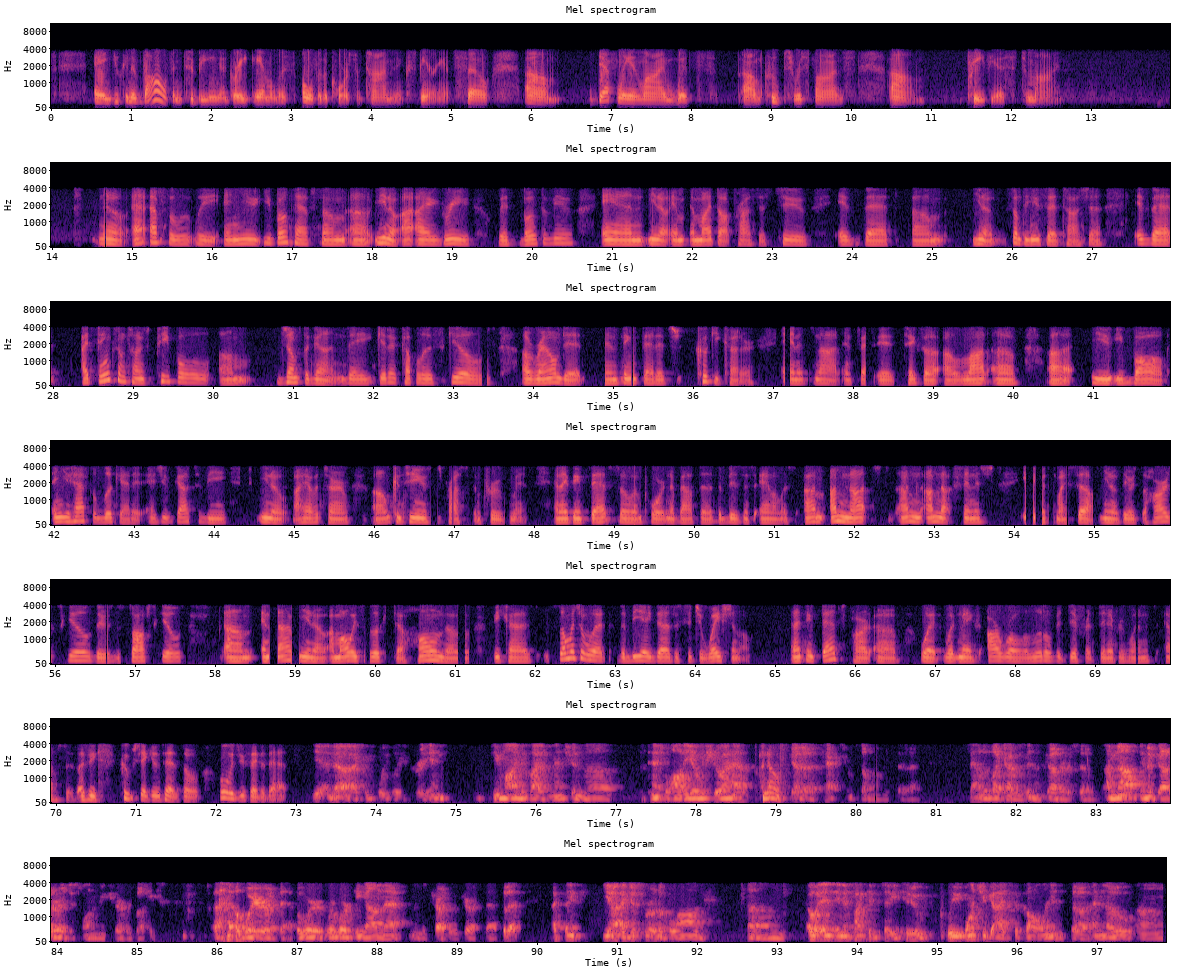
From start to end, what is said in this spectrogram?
And you can evolve into being a great analyst over the course of time and experience. So, um, definitely in line with um, Kupe's response um, previous to mine. No, a- absolutely, and you you both have some. Uh, you know, I, I agree with both of you, and you know, in, my thought process too is that um, you know something you said, Tasha, is that I think sometimes people um, jump the gun. They get a couple of skills around it and think that it's cookie cutter, and it's not. In fact, it takes a, a lot of uh, you evolve, and you have to look at it as you've got to be you know, I have a term, um, continuous process improvement. And I think that's so important about the, the business analyst. I'm I'm not I'm I'm not finished with myself. You know, there's the hard skills, there's the soft skills, um, and I'm you know I'm always looking to hone those because so much of what the BA does is situational, and I think that's part of what what makes our role a little bit different than everyone else's. I see Kupe shaking his head. So, what would you say to that? Yeah, no, I completely agree. And do you mind if I mention the potential audio issue I have? I no. just got a text from someone that said I sounded like I was in a gutter. So I'm not in a gutter. I just want to make sure everybody's aware of that. But we're we're working on that and we'll try to address that. But I, I think you know I just wrote a blog. Um, oh, and, and if I could say too, we want you guys to call in. So I know um,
